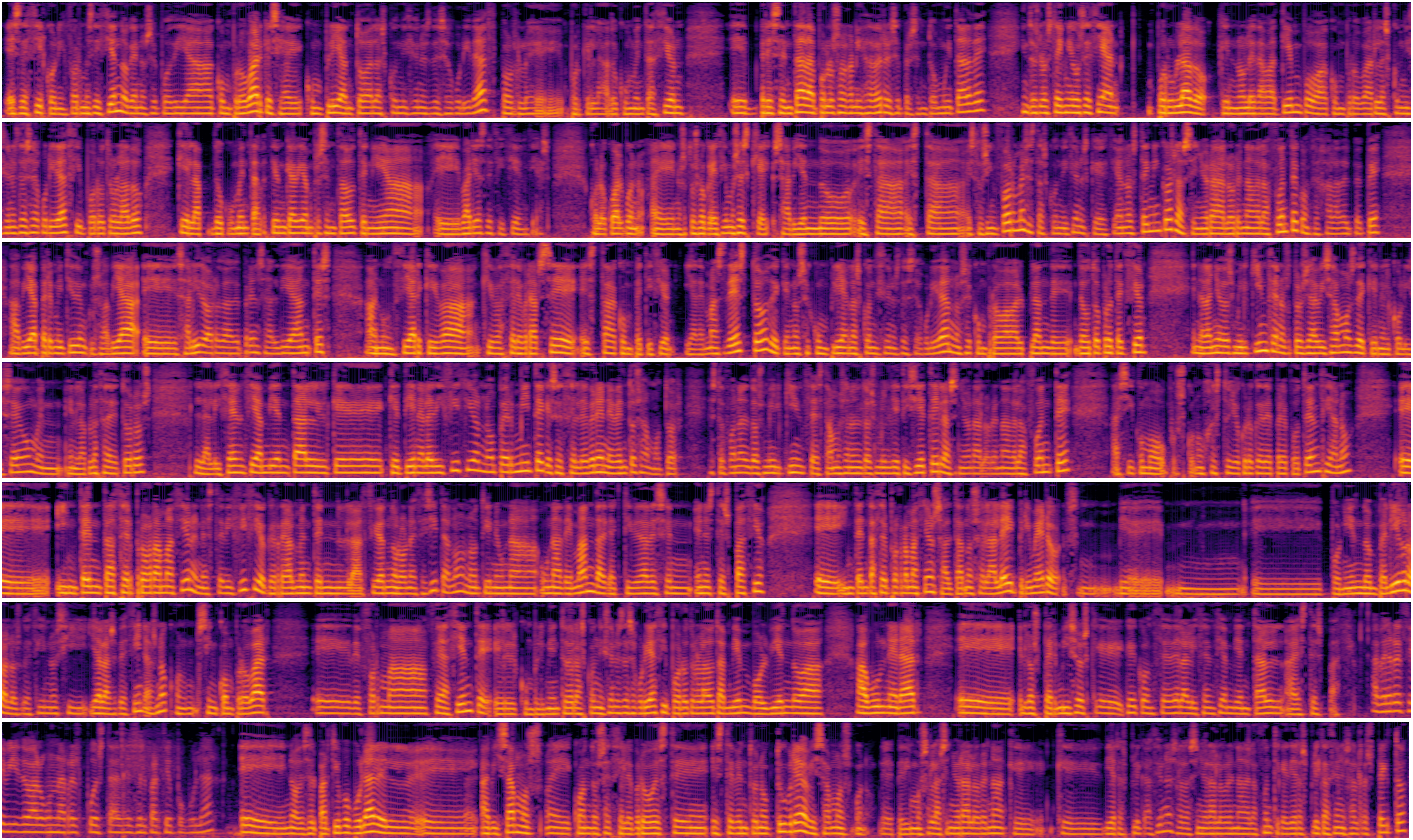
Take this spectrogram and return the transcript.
es decir, con informes diciendo que no se podía comprobar que se cumplían todas las condiciones de seguridad por porque la documentación eh, presentada por los organizadores se presentó muy tarde. entonces los técnicos decían, por un lado, que no le daba tiempo a comprobar las condiciones de seguridad y, por otro lado, que la documentación que habían presentado tenía eh, varias deficiencias. Con lo cual, bueno, eh, nosotros lo que decimos es que, sabiendo esta, esta, estos informes, estas condiciones que decían los técnicos, la señora Lorena de la Fuente, concejala del PP, había permitido, incluso había eh, salido a rueda de prensa el día antes a anunciar que iba, que iba a celebrarse esta competición. Y además de esto, de que no se cumplían las condiciones de seguridad, no se comprobaba el plan de, autoprotección, en el año 2015 nosotros ya avisamos de que en el Coliseum, en, la Plaza de Toros, la licencia ambiental que, que tiene el edificio no permite que se celebren eventos a motor. Esto fue en el 2015, estamos en el 2017 y la señora Lorena de la Fuente, así como pues con un gesto yo creo que de prepotencia, ¿no? Eh, intenta hacer programación en este edificio que realmente en la ciudad no lo necesita, ¿no? No tiene una, una demanda de actividades en, en este espacio. Eh, intenta hacer programación saltándose la ley, primero eh, mm, eh, poniendo en peligro a los vecinos y, a las vecinas, ¿no? Con, sin comprobar eh, de forma fehaciente el cumplimiento de las condiciones de seguridad y, por otro lado, también volviendo a, vulnerar eh, los permisos que, concede la licencia ambiental a este espacio. ¿Habéis recibido alguna respuesta desde el Partido Popular? Eh, no, desde el Partido Popular el, avisamos cuando se celebró este, este evento en octubre, avisamos, bueno, le pedimos a la señora Lorena que, diera explicaciones, a la señora Lorena de la Fuente que diera explicaciones al respecto.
